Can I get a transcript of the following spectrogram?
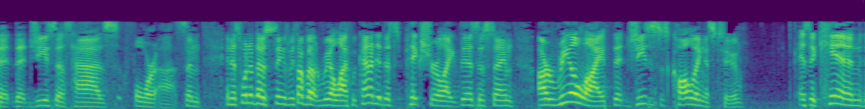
that, that Jesus has for us. And, and it's one of those things, we talk about real life, we kind of did this picture like this of saying our real life that Jesus is calling us to is akin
